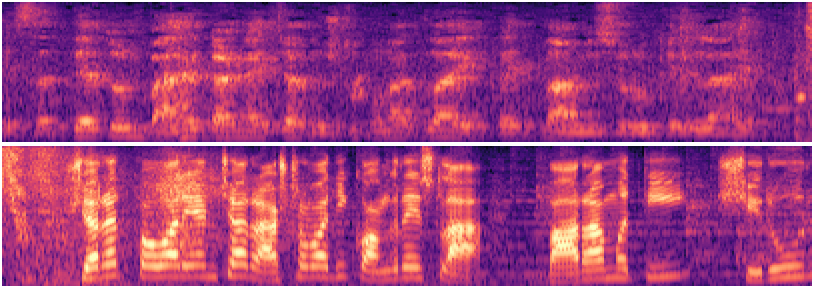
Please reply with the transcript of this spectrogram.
हे सत्तेतून बाहेर काढण्याच्या दृष्टिकोनातला एक प्रयत्न आम्ही सुरू केलेला आहे. शरद पवार यांच्या राष्ट्रवादी काँग्रेसला बारामती शिरूर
